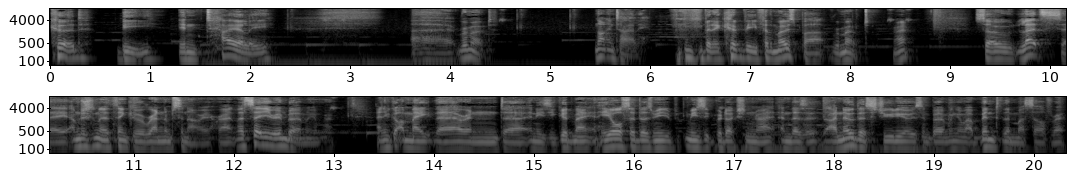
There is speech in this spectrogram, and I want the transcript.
could be entirely uh, remote. Not entirely, but it could be for the most part remote, right? So let's say I'm just going to think of a random scenario, right? Let's say you're in Birmingham, right? and you've got a mate there, and uh, and he's good mate, and he also does mu- music production, right? And there's a I know there's studios in Birmingham. I've been to them myself, right?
